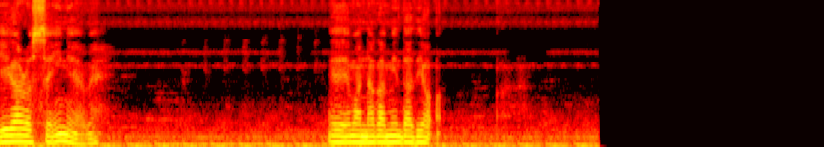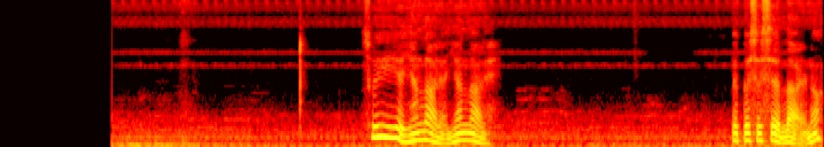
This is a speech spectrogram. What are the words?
ရေကတော့စိမ့်နေရပဲအဲအမနာဂမင်းသားတယောက်ဆွေးရရမ်းလာတယ်ရမ်းလာတယ်ပပဆက်ဆက်လာတယ်နော်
